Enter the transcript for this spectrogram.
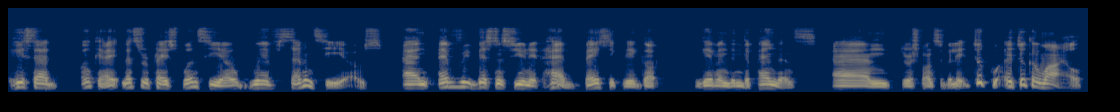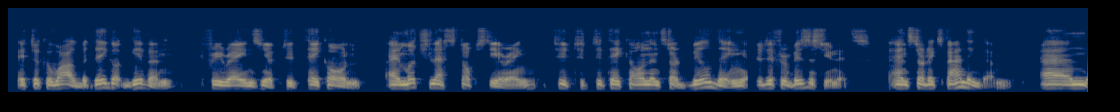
he said, okay, let's replace one CEO with seven CEOs. And every business unit head basically got given independence and responsibility. It took, it took a while. It took a while, but they got given free reins, you know, to take on and much less stop steering to, to, to take on and start building the different business units and start expanding them. And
